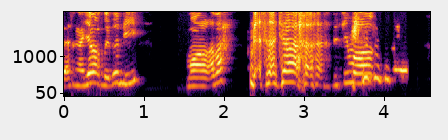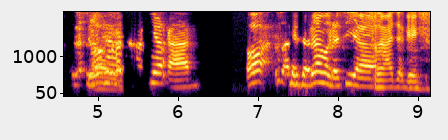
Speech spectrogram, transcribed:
nggak sengaja waktu itu di mall apa? Nggak sengaja. Di Cimol. Nggak sengaja Iya. kan kan. Oh, terus ada Zara sama Gracia. Sengaja, gengs.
